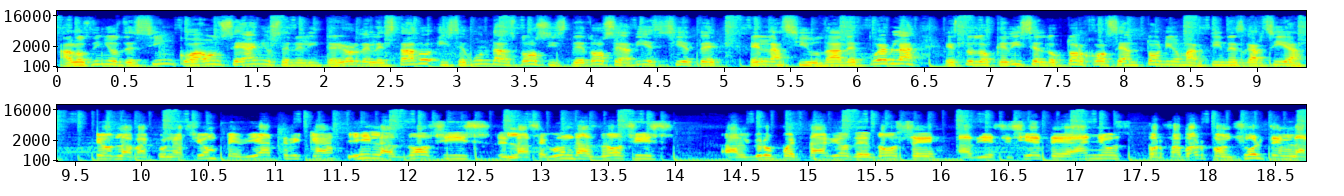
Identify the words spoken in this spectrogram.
a los niños de 5 a 11 años en el interior del estado y segundas dosis de 12 a 17 en la ciudad de Puebla. Esto es lo que dice el doctor José Antonio Martínez García. La vacunación pediátrica y las dosis, las segundas dosis al grupo etario de 12 a 17 años. Por favor, consulten la,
